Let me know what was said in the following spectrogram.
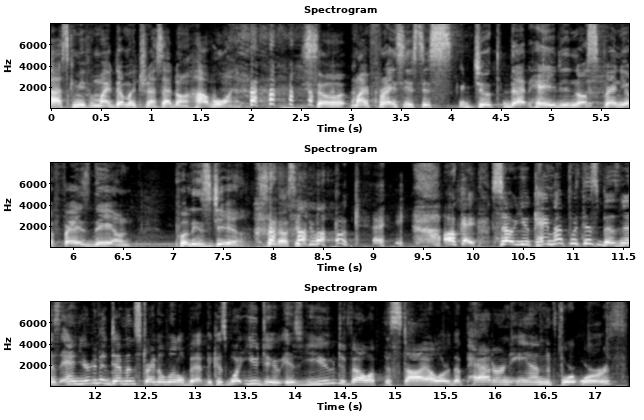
asking me for my dormitory. I said, I don't have one. so my friends used to joke that, hey, you did not spend your first day on police jail. So that's a joke. Okay. Okay. So you came up with this business and you're going to demonstrate a little bit because what you do is you develop the style or the pattern in Fort Worth.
